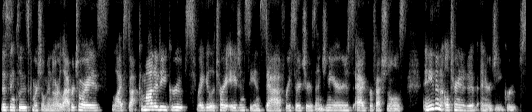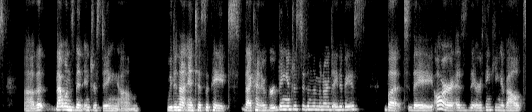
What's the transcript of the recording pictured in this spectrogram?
This includes commercial manure laboratories, livestock commodity groups, regulatory agency and staff, researchers, engineers, ag professionals, and even alternative energy groups. Uh, that, that one's been interesting. Um, we did not anticipate that kind of group being interested in the Manure database, but they are as they're thinking about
